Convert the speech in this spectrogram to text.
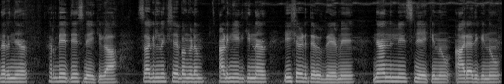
നിറഞ്ഞ ഹൃദയത്തെ സ്നേഹിക്കുക. സകല നിക്ഷേപങ്ങളും അടങ്ങിയിരിക്കുന്ന ഈശോയുടെ ഹൃദയമേ ഞാൻ നിന്നെ സ്നേഹിക്കുന്നു ആരാധിക്കുന്നു.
